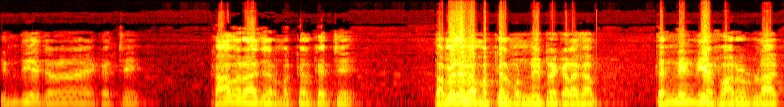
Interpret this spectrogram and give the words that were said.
இந்திய ஜனநாயக கட்சி காமராஜர் மக்கள் கட்சி தமிழக மக்கள் முன்னேற்ற கழகம் தென்னிந்திய ஃபார்வர்ட் பிளாக்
